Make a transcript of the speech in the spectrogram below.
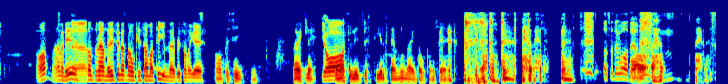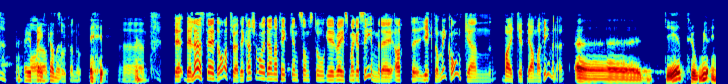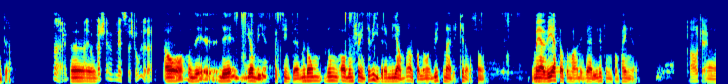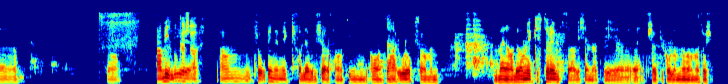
Ja, nej, men det är Eh. sånt som händer. Det är synd att man åker i samma team när det blir såna grejer. Ja, precis. Verkligen. Det Ja, vart ju lite stel stämning där ett tag kanske. alltså det var det. Ja. Mm. Jag kan ju Ja, tänka ja, mig. så kan det Eh, det, det läste jag idag tror jag. Det kanske var i den artikeln som stod i Race Magazine med dig, att eh, gick de i konken, biket i Amma-teamet där? Eh, det tror jag inte. Nej. Eh, jag kanske missförstod det där. Ja, och det, det, jag vet faktiskt inte. Men de, de, ja, de kör inte vidare med Janne i alla fall. De har bytt märke då, så. Men jag vet att de hade väldigt ont om pengar. Ja, okej. Eh, så. Han ville ju, har han frågade mig mycket ifall jag ville köra för hans team, ja, det här året också men men ja, det var mycket strul så vi kände att vi eh, försöker kolla med någon annan först.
